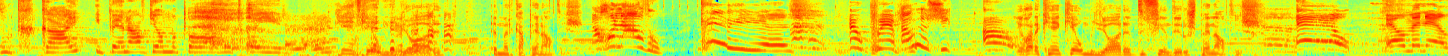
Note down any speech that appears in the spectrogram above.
porque cai e penalti é uma palavra de cair. Quem é que é o melhor a marcar penaltis? É o Ronaldo! É o Pepe! É o Chico! E agora quem é que é o melhor a defender os penaltis? Eu! É o Manel!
